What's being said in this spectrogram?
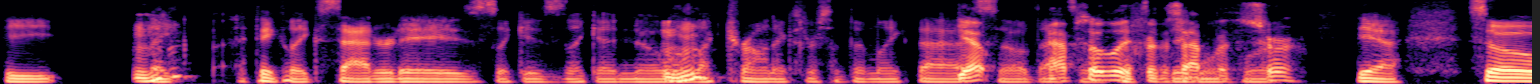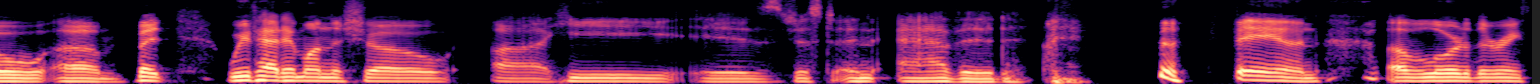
he Mhm. like I think like Saturdays like is like a no Mhm. electronics or something like that. Yep, so that's a- Absolutely that's for the Sabbath, for it. sure. Yeah. So, um, but we've had him on the show. Uh, he is just an avid fan of Lord of the Rings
